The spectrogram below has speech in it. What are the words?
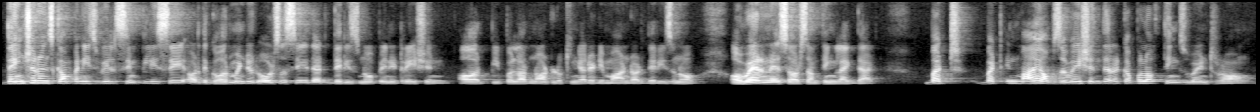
the insurance companies will simply say, or the government will also say that there is no penetration, or people are not looking at a demand, or there is no awareness, or something like that. But, but in my observation, there are a couple of things went wrong.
